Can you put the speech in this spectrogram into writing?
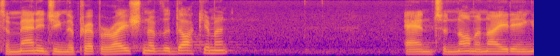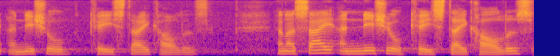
to managing the preparation of the document and to nominating initial key stakeholders. And I say initial key stakeholders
